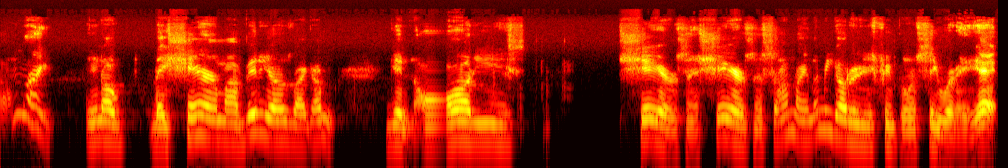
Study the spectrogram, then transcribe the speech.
I'm like, you know, they sharing my videos. Like I'm getting all these shares and shares. And so I'm like, let me go to these people and see where they at.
